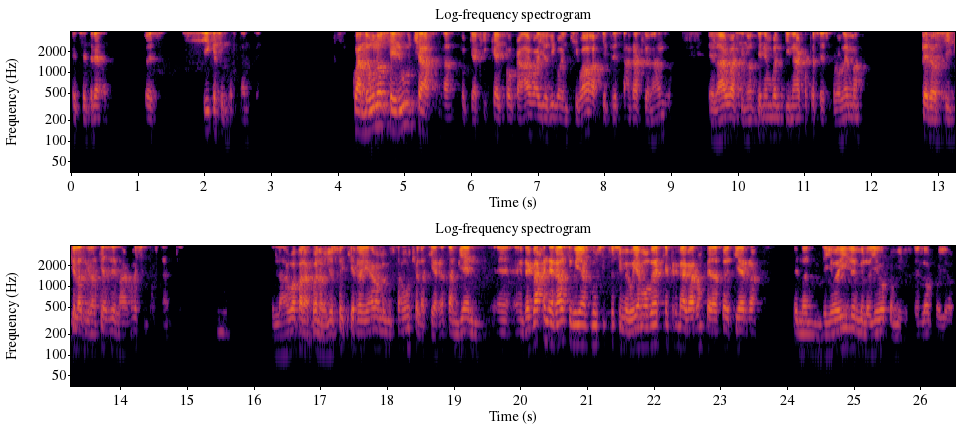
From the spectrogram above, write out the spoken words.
etcétera, pues sí que es importante. Cuando uno se ducha, porque aquí que hay poca agua, yo digo en Chihuahua siempre están racionando el agua, si no tienen buen tinaco, pues es problema. Pero sí que las gracias del agua es importante. El agua para, bueno, yo soy tierra y agua, me gusta mucho la tierra también. Eh, en regla general, si voy a algún sitio, si me voy a mover, siempre me agarro un pedazo de tierra en donde yo he ido y me lo llevo conmigo. Estoy loco, yo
